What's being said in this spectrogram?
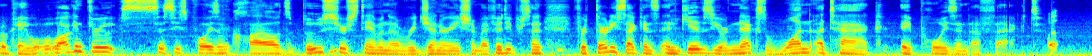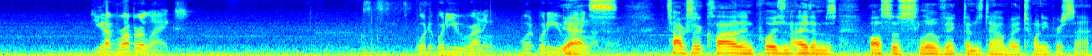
Okay, walking through Sissy's poison clouds boosts your stamina regeneration by 50% for 30 seconds and gives your next one attack a poison effect. You have rubber legs. What, what are you running? What, what are you running Yes. under? Toxic cloud and poison items also slow victims down by 20%.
